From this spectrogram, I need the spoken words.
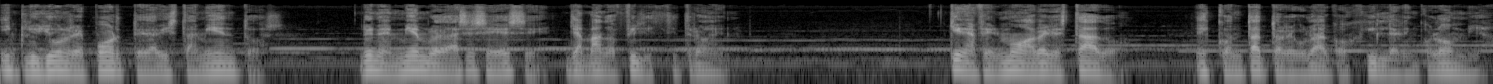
incluyó un reporte de avistamientos de un miembro de las SS llamado Philip Citroën, quien afirmó haber estado en contacto regular con Hitler en Colombia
